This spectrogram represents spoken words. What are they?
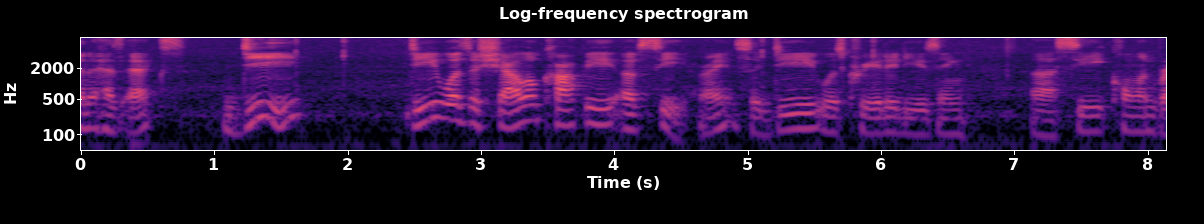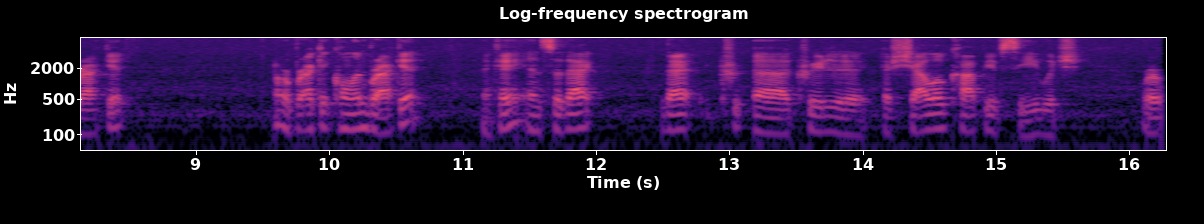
and it has X. D, D was a shallow copy of C, right? So D was created using uh, C colon bracket or bracket colon bracket. Okay, and so that that uh, created a, a, shallow copy of C, which re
